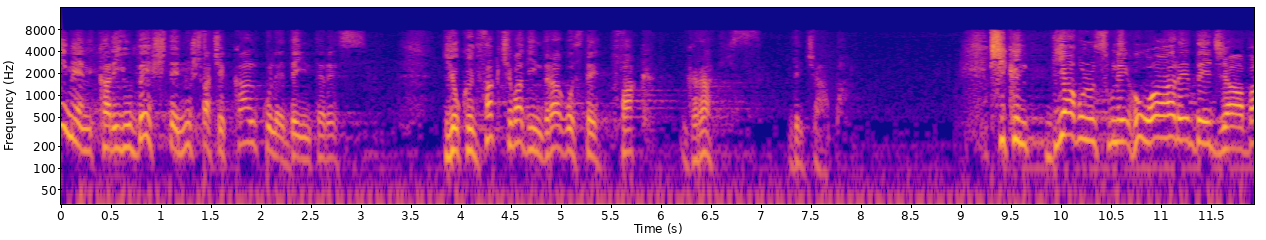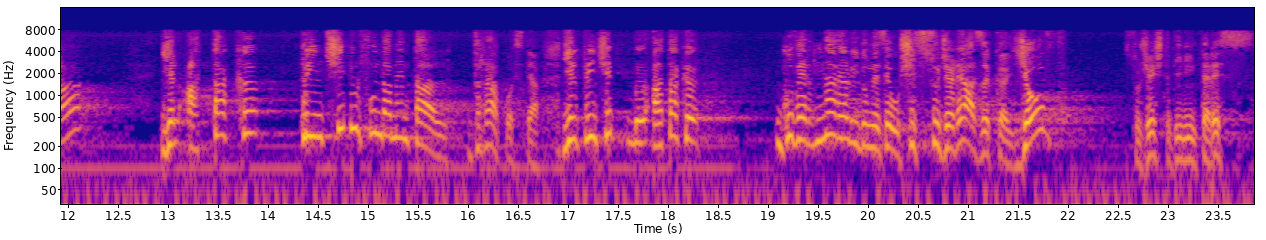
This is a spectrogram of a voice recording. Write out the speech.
Nimeni care iubește nu-și face calcule de interes. Eu când fac ceva din dragoste, fac gratis, degeaba. Și când diavolul spune, oare degeaba, el atacă principiul fundamental, dragostea. El principi, atacă guvernarea lui Dumnezeu și sugerează că Iov slujește din interes.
